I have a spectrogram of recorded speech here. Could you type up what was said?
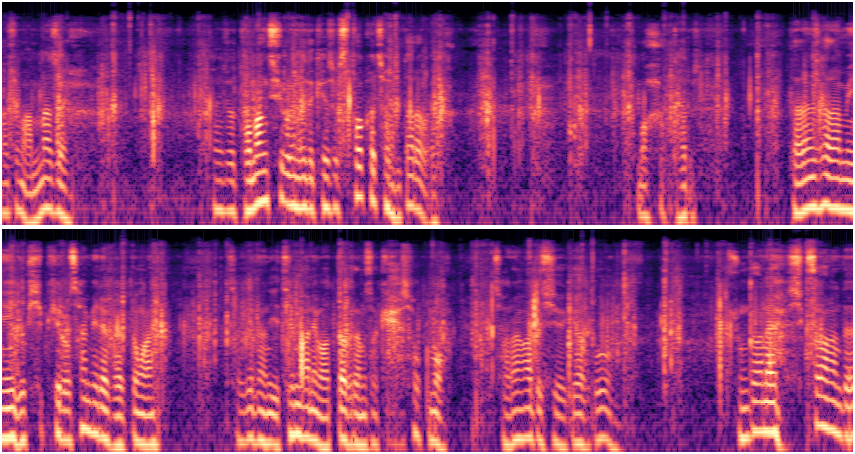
아 좀 안 맞아요. 아니 저 도망치고 있는데 계속 스토커처럼 따라와요. 뭐 하- 다른 다른 사람이 60km 3일에 갈 동안 자기는 이틀 만에 왔다 그러면서 계속 뭐 자랑하듯이 얘기하고 중간에 식사하는데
